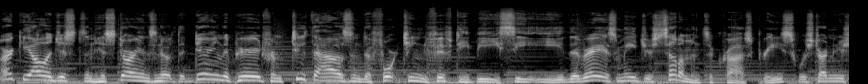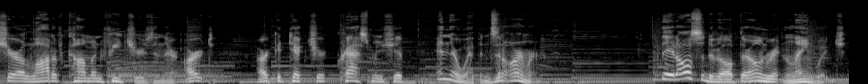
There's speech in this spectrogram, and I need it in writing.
Archaeologists and historians note that during the period from 2000 to 1450 BCE, the various major settlements across Greece were starting to share a lot of common features in their art, architecture, craftsmanship, and their weapons and armor. They had also developed their own written language,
